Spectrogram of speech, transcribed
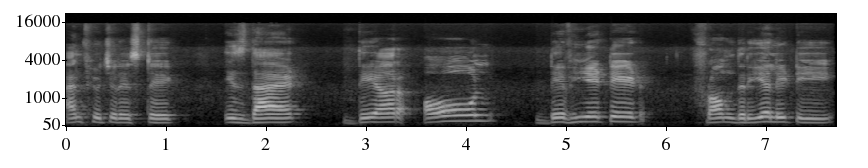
and futuristic is that they are all deviated from the reality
